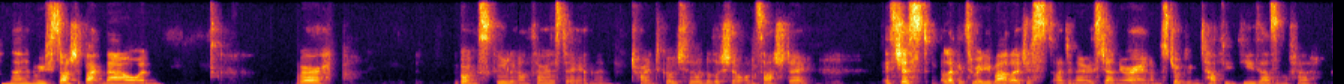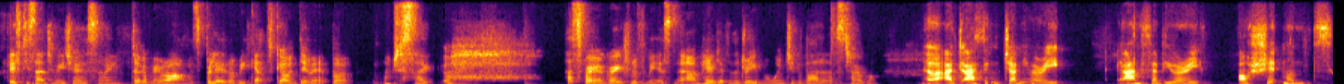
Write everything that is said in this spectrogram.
and then we've started back now, and we're going schooling on Thursday, and then trying to go to another show on Saturday. It's just like it's really bad. I just I don't know. It's January, and I'm struggling to have the enthusiasm for 50 centimeters. I mean, don't get me wrong, it's brilliant that we get to go and do it, but I'm just like, oh that's very ungrateful of me, isn't it? I'm here living the dream and whinging about it. That's terrible. No, I, I think January and February are shit months.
